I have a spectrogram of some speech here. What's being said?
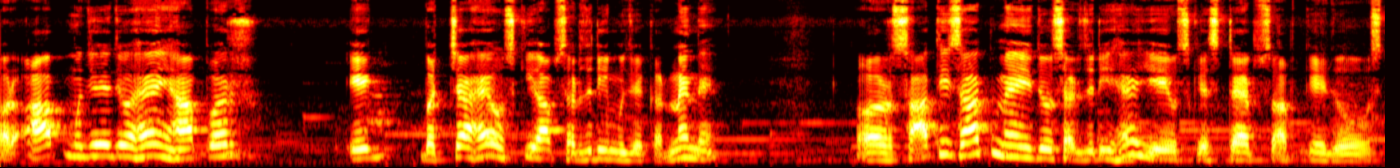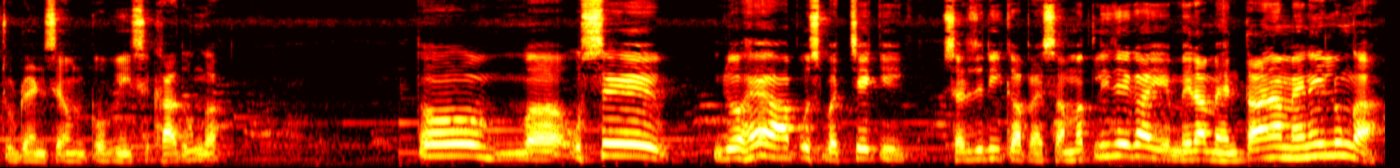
और आप मुझे जो है यहाँ पर एक बच्चा है, उसकी आप सर्जरी मुझे करने दें। और साथ ही साथ मैं ये जो सर्जरी है, ये उसके स्टेप्स आपके जो स्टूडेंट्स हैं, उनको भी सिखा दूँगा। तो उससे जो है आप उस बच्चे की सर्जरी का पैसा मत लीजिएगा, ये मेरा मेहनताना मैं नहीं लूँगा।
